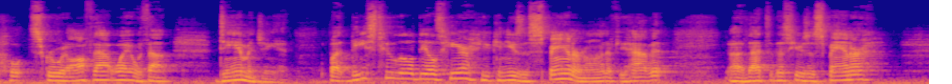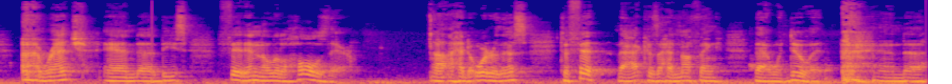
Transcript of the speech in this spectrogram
pull, screw it off that way without damaging it. But these two little deals here, you can use a spanner on if you have it. Uh, that's, this here's a spanner wrench and uh, these fit in the little holes there. Uh, I had to order this to fit that because I had nothing that would do it. and uh,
